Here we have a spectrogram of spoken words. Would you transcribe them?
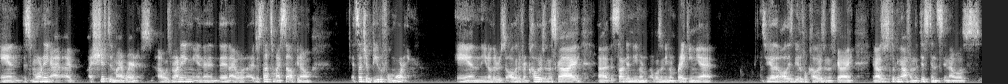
And this morning, I, I, I shifted my awareness. I was running and then, I, I just thought to myself, you know, it's such a beautiful morning and you know there's all the different colors in the sky. Uh, the sun didn't even wasn't even breaking yet, so you had all these beautiful colors in the sky. And I was just looking off in the distance, and I was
